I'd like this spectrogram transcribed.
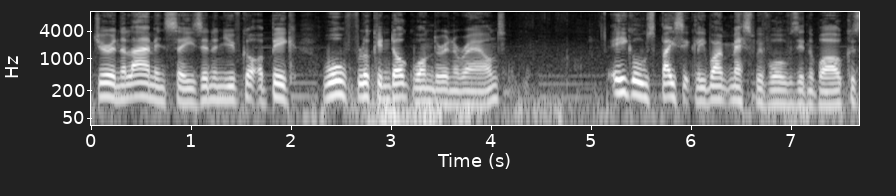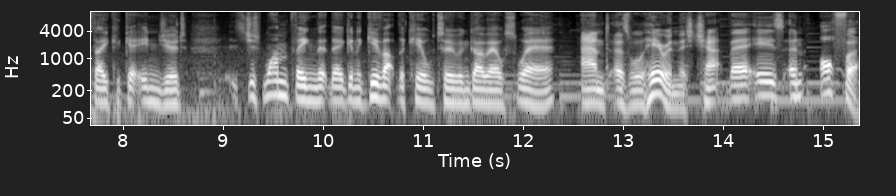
during the lambing season and you've got a big wolf looking dog wandering around, eagles basically won't mess with wolves in the wild because they could get injured. It's just one thing that they're going to give up the kill to and go elsewhere. And as we'll hear in this chat, there is an offer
